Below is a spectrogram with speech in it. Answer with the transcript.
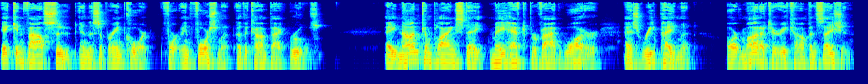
it can file suit in the Supreme Court for enforcement of the compact rules. A non complying state may have to provide water as repayment or monetary compensation.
